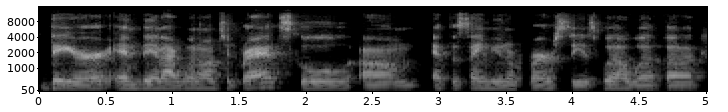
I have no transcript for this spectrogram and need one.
there, and then I went on to grad school um, at the same university as well with uh,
